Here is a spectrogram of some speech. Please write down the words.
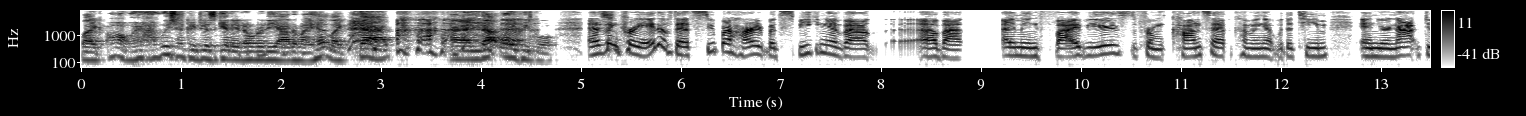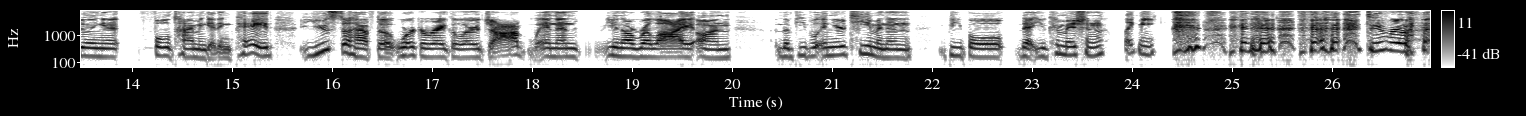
like oh man, I wish I could just get it already out of my head like that, and that way people. As in creative, that's super hard. But speaking about about, I mean, five years from concept coming up with a team, and you're not doing it full time and getting paid, you still have to work a regular job, and then you know rely on the people in your team, and then people that you commission, like me, to pro-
